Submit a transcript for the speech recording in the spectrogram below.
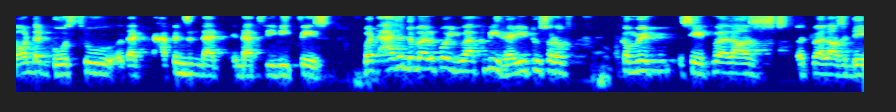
lot that goes through that happens in that in that three week phase but as a developer you have to be ready to sort of commit say 12 hours uh, 12 hours a day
